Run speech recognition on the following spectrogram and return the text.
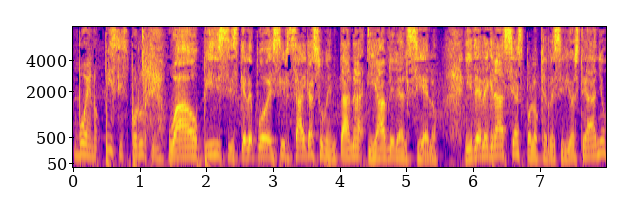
Bueno, Piscis, por último. Wow, Piscis, ¿qué le puedo decir? Salga a su ventana y háblele al cielo. Y dele gracias por lo que recibió este año,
